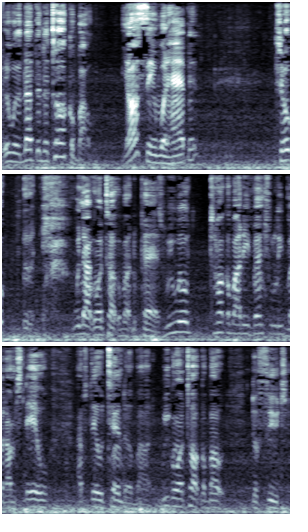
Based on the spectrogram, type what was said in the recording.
it, it was nothing to talk about. Y'all see what happened. So we're not going to talk about the past. We will talk about eventually, but I'm still, I'm still tender about it. We're going to talk about the future.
